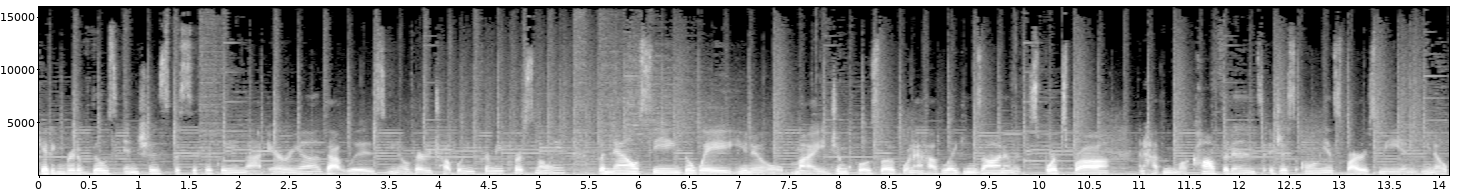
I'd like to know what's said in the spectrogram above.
getting rid of those inches specifically in that area that was, you know, very troubling for me personally. But now seeing the way, you know, my gym clothes look when I have leggings on and like a sports bra and having more confidence, it just only inspires me and, you know,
